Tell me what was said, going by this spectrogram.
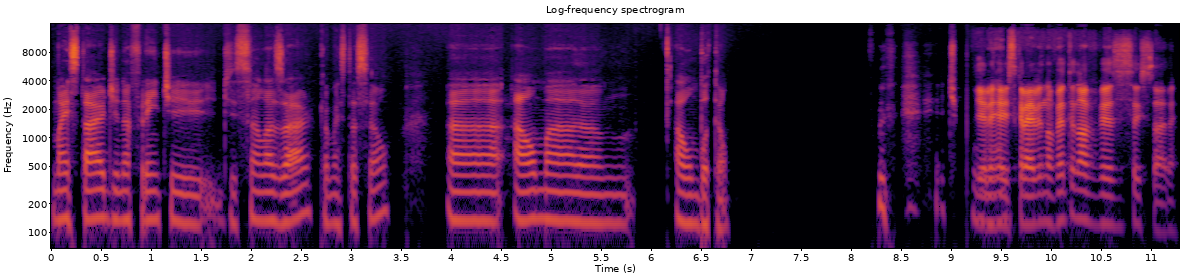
Mais tarde, na frente de Saint Lazare, que é uma estação, ah, há uma. há um botão. tipo, E ele reescreve 99 vezes essa história.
